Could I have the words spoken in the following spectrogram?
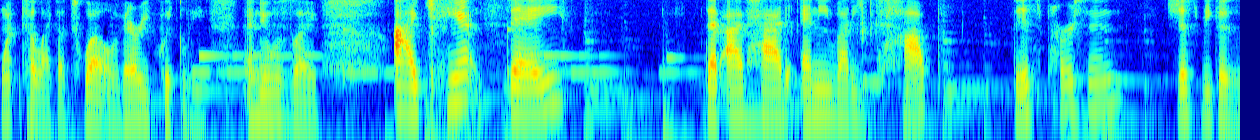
went to like a 12 very quickly. And it was like, I can't say that I've had anybody top this person just because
